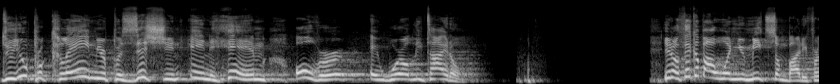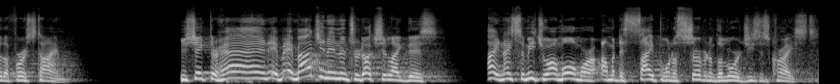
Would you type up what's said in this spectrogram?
Do you proclaim your position in Him over a worldly title? You know, think about when you meet somebody for the first time. You shake their hand. Imagine an introduction like this Hi, nice to meet you. I'm Omar. I'm a disciple and a servant of the Lord Jesus Christ.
